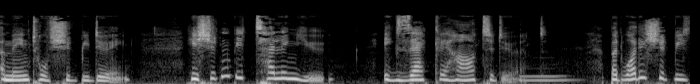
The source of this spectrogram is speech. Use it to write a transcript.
a mentor should be doing. He shouldn't be telling you exactly how to do it. Mm. But what he should be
